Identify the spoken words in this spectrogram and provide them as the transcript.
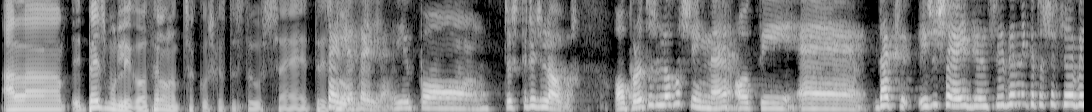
Αλλά ε, πες μου λίγο, θέλω να τους ακούσω και αυτούς τους ε, τρεις λόγους. Τέλεια, τέλεια. Λοιπόν, τους τρεις λόγους. Ο πρώτος λόγος είναι ότι. Ε, εντάξει, ίσως σε agency δεν είναι και τόσο heavy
